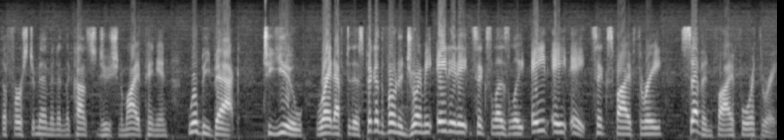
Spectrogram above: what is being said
the First Amendment and the Constitution, in my opinion. We'll be back to you right after this. Pick up the phone and join me, 8886 Leslie, 888 653 7543.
